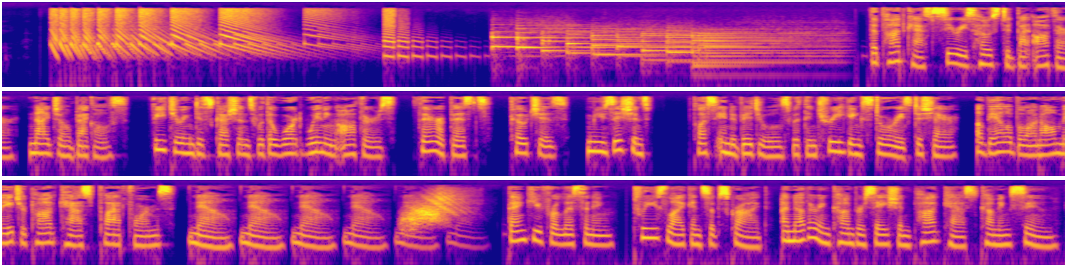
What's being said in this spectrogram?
The podcast series hosted by author Nigel Beckles, featuring discussions with award winning authors, therapists, coaches, musicians, plus individuals with intriguing stories to share. Available on all major podcast platforms. Now, now, now, now, now, now. Thank you for listening. Please like and subscribe. Another In Conversation podcast coming soon.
